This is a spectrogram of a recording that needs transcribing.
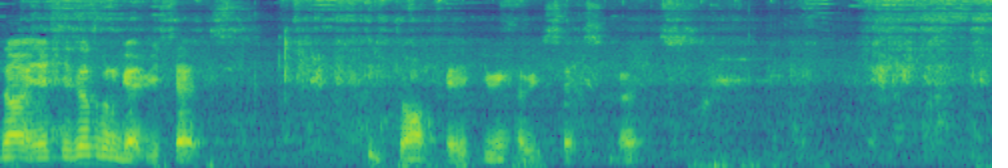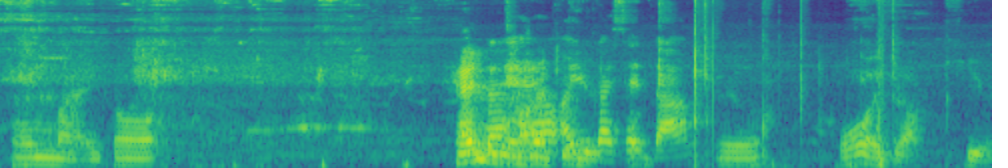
No, yeah, she's just gonna get resets. Good job, eh, giving her resets. Nuts. Oh my god. What the hell? Are you guys that dumb? Yeah. Oh, it's a kill.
